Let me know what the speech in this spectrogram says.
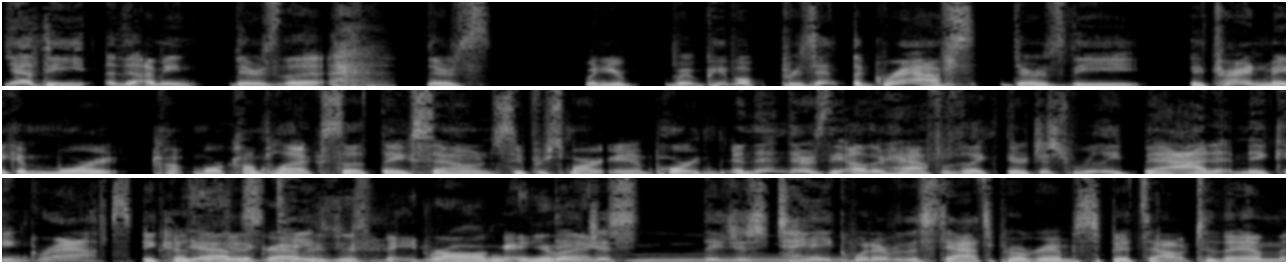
yeah, the, the I mean, there's the there's when you people present the graphs, there's the they try and make them more com- more complex so that they sound super smart and important. And then there's the other half of like they're just really bad at making graphs because yeah, they the just graph take, is just made wrong, and you're they like, just- they just take mm. whatever the stats program spits out to them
